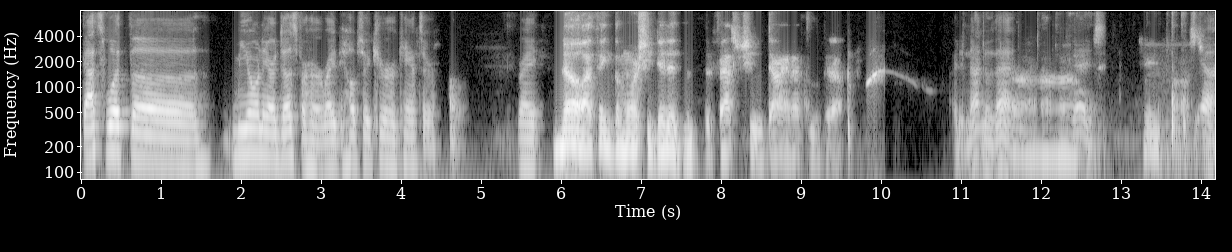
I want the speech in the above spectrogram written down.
that's what the Mjolnir does for her, right? It helps her cure her cancer, right? no, I think the more she did it, the, the faster she was dying. I have to look it up. I did not know that. Uh, Okay. Jane Foster. Yeah.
